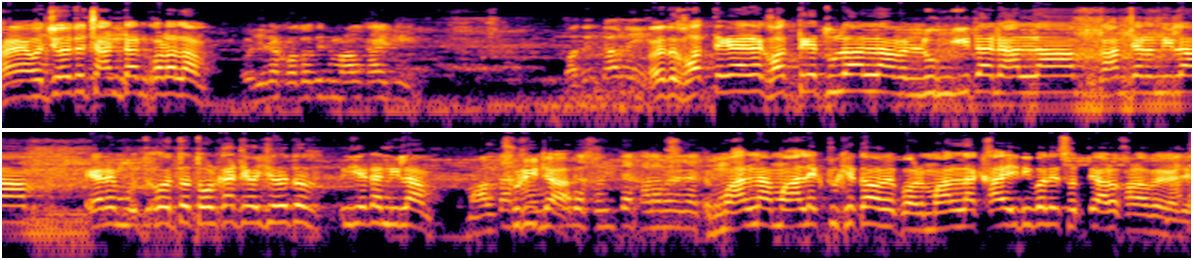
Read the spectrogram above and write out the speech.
হ্যাঁ ওই জন্য চান টান করালাম। ওই জন্য কতদিন মাল খাইনি ওই তো ঘর থেকে ঘর থেকে তুলে আনলাম লুঙ্গিটা আনলাম গামছাটা নিলাম এখানে ওই তো তোর কাছে ওই জন্য তো ইয়েটা নিলাম ছুরিটা। মাল না মাল একটু খেতে হবে পর। মাল না খাইনি বলে সত্যি আরও খারাপ হয়ে গেছে।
